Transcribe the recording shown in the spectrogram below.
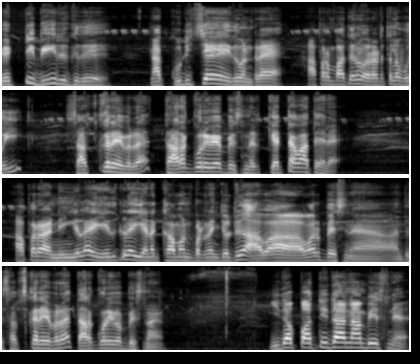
பெட்டி பீர் இருக்குது. நான் குடித்தே இது பண்ணுறேன் அப்புறம் பார்த்தோன்னா ஒரு இடத்துல போய் சப்ஸ்கிரைபரை தரக்குறைவாக பேசினார். கெட்ட வார்த்தையில். அப்புறம் நீங்களாம் எதுக்குடா எனக்கு கமெண்ட் பண்ணுறேன்னு சொல்லிட்டு அவ அவர் பேசினேன் அந்த சப்ஸ்கிரைபரை தரக்குறைவாக பேசினாங்க. இதை பற்றி தான் நான் பேசினேன்.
